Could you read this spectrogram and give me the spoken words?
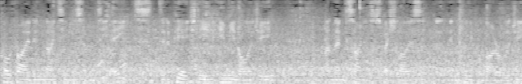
qualified in 1978, did a PhD in immunology, and then decided to specialise in clinical virology.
